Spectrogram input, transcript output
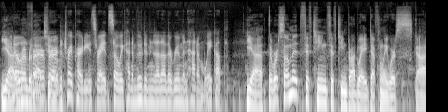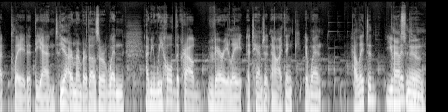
Yeah, I remember for, that For our. Detroit parties, right? So we kind of moved him into that other room and had him wake up. Yeah, there were some at 1515 Broadway, definitely where Scott played at the end. Yeah. I remember those are when, I mean, we hold the crowd very late at Tangent now. I think it went, how late did you Past play? this year?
